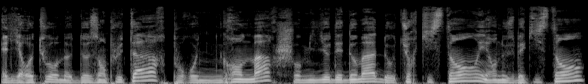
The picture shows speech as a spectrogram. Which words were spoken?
Elle y retourne deux ans plus tard pour une grande marche au milieu des nomades au Turkistan et en Ouzbékistan.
